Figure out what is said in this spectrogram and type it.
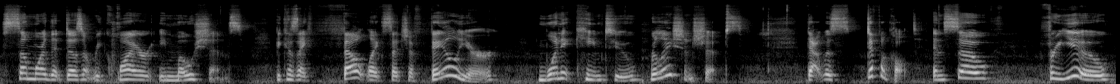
somewhere that doesn't require emotions because I felt like such a failure when it came to relationships. That was difficult. And so for you,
